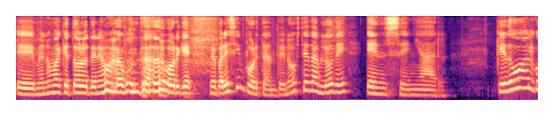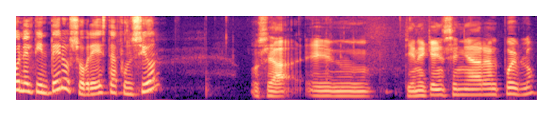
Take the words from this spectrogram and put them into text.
Eh, menos mal que todo lo tenemos apuntado porque me parece importante, ¿no? Usted habló de enseñar. ¿Quedó algo en el tintero sobre esta función? O sea, él tiene que enseñar al pueblo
